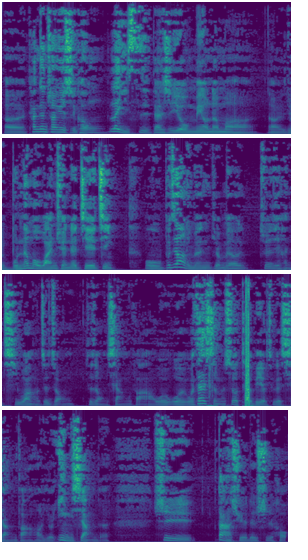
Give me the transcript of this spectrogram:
呃，它跟穿越时空类似，但是又没有那么呃，就不那么完全的接近。我不知道你们有没有就是很期望有这种这种想法。我我我在什么时候特别有这个想法哈？有印象的是大学的时候。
